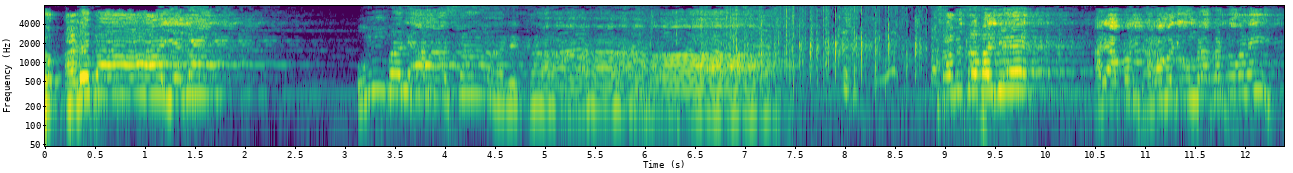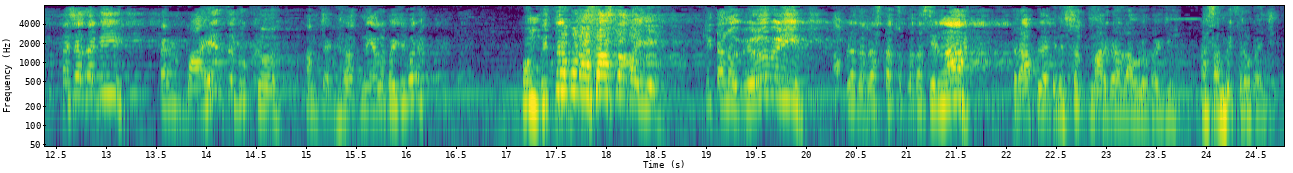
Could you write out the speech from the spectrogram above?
तो अडबायला उंबऱ्यासारखा असा मित्र पाहिजे? अरे आपण घरामध्ये उमरा करतो का नाही? कशासाठी? कारण बाहेरचं दुःख आमच्या घरात नाही आलं पाहिजे बरं. पण मित्र पण असा असला पाहिजे की त्यानं वेळोवेळी आपला जर रस्ता चुकत असेल ना तर आपल्या त्याने सत्मार्गाला लावलं पाहिजे. असा मित्र पाहिजे.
